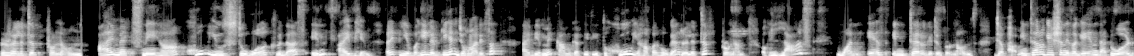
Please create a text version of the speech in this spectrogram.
Relative pronouns. I met Sneha who used to work with us in IBM. Right? ये वही लड़की है जो हमारे साथ IBM में काम करती थी तो who यहाँ पर हो गया relative pronoun. Okay, last one is interrogative pronouns जब हम interrogation is again that word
